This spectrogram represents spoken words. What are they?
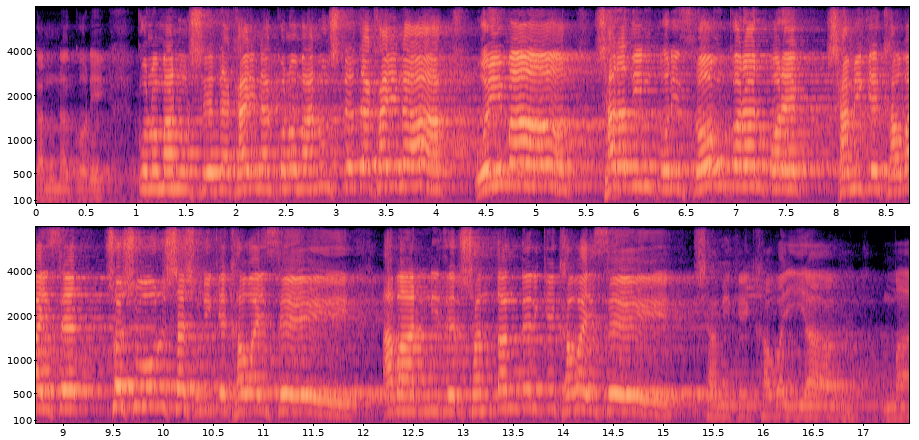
কান্না করে। কোনো মানুষে দেখায় না, কোনো মানুষরে দেখায় না। ওই মা সারাদিন পরিশ্রম করার পরে স্বামীকে খাওয়াইছে, শ্বশুর শাশুড়িকে খাওয়াইছে, আবার নিজের সন্তানদেরকে খাওয়াইছে। স্বামীকে খাওয়াইয়া মা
